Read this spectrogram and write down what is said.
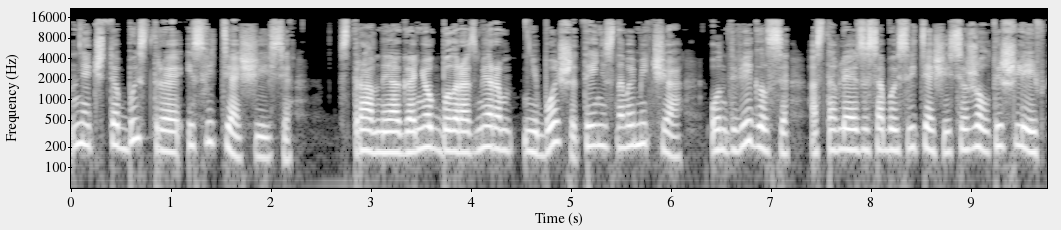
нечто быстрое и светящееся. Странный огонек был размером не больше теннисного мяча, он двигался, оставляя за собой светящийся желтый шлейф,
